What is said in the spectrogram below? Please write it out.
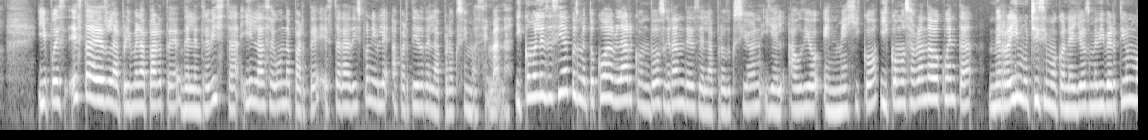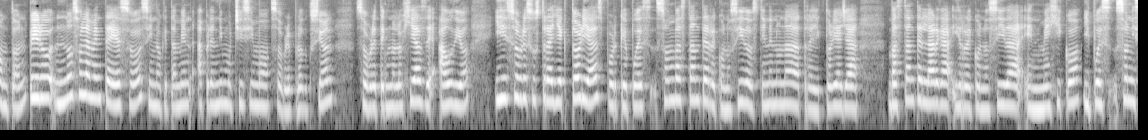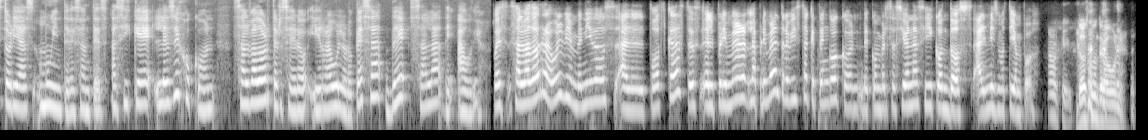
Y pues esta es la primera parte de la entrevista y la segunda parte estará disponible a partir de la próxima semana. Y como les decía, pues me tocó hablar con dos grandes de la producción y el audio en México y como se habrán dado cuenta, me reí muchísimo con ellos, me divertí un montón, pero no solamente eso, sino que también aprendí muchísimo sobre producción, sobre tecnologías de audio y sobre sus trayectorias, porque pues son bastante reconocidos, tienen una trayectoria ya bastante larga y reconocida en México y pues son historias muy interesantes. Así que les dejo con Salvador III y Raúl Oropesa de Sala de Audio. Pues Salvador, Raúl, bienvenidos al podcast. Es el primer, la primera entrevista que tengo con, de conversación así con dos al mismo tiempo. Ok, dos contra una.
